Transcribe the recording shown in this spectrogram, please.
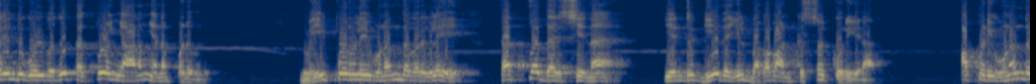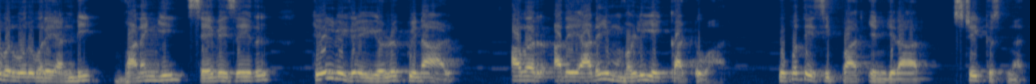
அறிந்து கொள்வது தத்துவ ஞானம் எனப்படுவது. மெய்ப்பொருளை உணர்ந்தவர்களே தத்துவ தர்ஷின என்று கீதையில் பகவான் கிருஷ்ணர் கூறுகிறார். அப்படி உணர்ந்தவர் ஒருவரை அண்டி வணங்கி சேவை செய்து கேள்விகளை எழுப்பினால் அவர் அதை அடையும் வழியை காட்டுவார் உபதேசிப்பார் என்கிறார். ஸ்ரீகிருஷ்ணர்.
